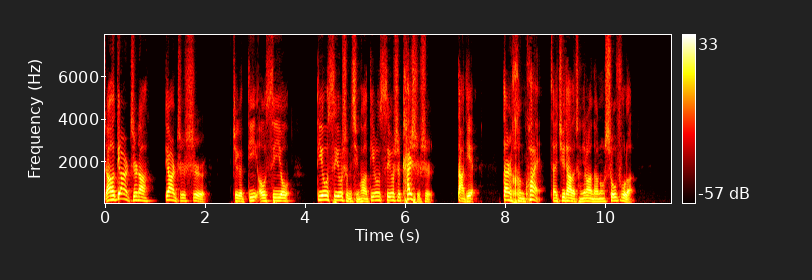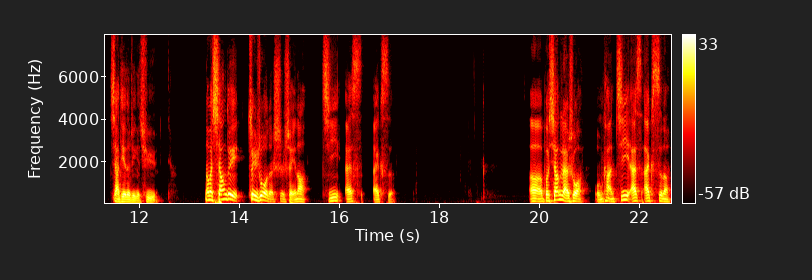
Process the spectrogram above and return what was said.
然后第二只呢，第二只是这个 DOCU，DOCU 什么情况？DOCU 是开始是大跌，但是很快在巨大的成交量当中收复了下跌的这个区域。那么相对最弱的是谁呢？GSX，呃，不，相对来说，我们看 GSX 呢，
